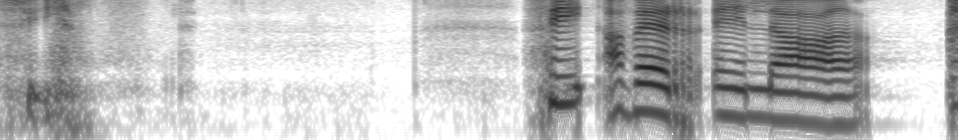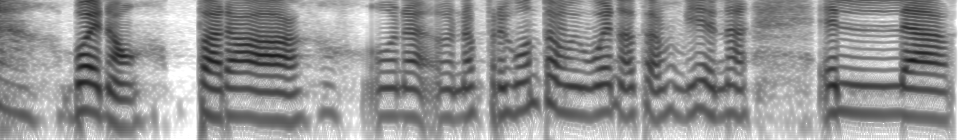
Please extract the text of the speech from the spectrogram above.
Sí. Sí, a ver, el, ah, bueno, para una, pregunta muy buena también. ah,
